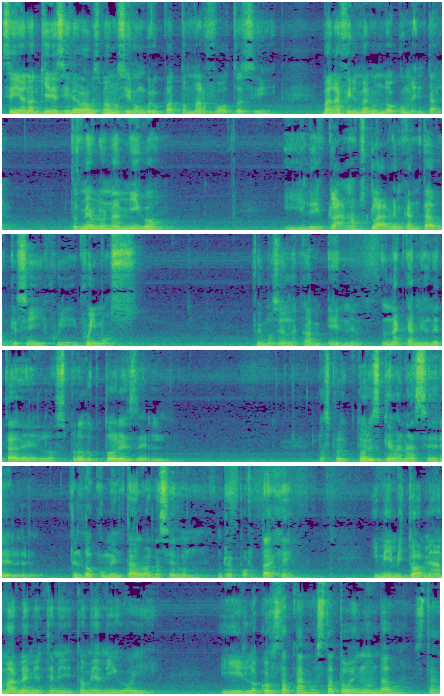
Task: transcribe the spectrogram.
si yo no quieres ir, vamos, vamos a ir a un grupo a tomar fotos y van a filmar un documental. Entonces me habló un amigo y le dije, claro, pues claro, encantado que sí, fui, fuimos. Fuimos en, la, en una camioneta de los productores del... Los productores que van a hacer el documental, van a hacer un reportaje. Y me invitó, amablemente me invitó mi amigo y, y lo constatamos, está todo inundado, está...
